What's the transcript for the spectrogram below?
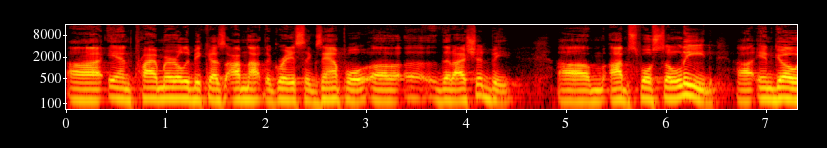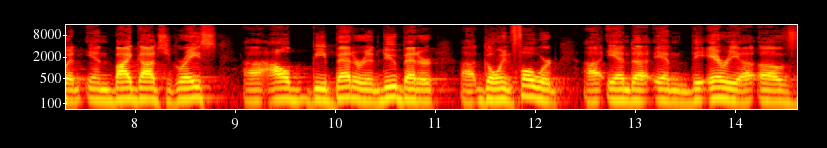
uh, and primarily because I'm not the greatest example uh, uh, that I should be. Um, I'm supposed to lead and go. And, and by God's grace, uh, I'll be better and do better uh, going forward uh, and in the area of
